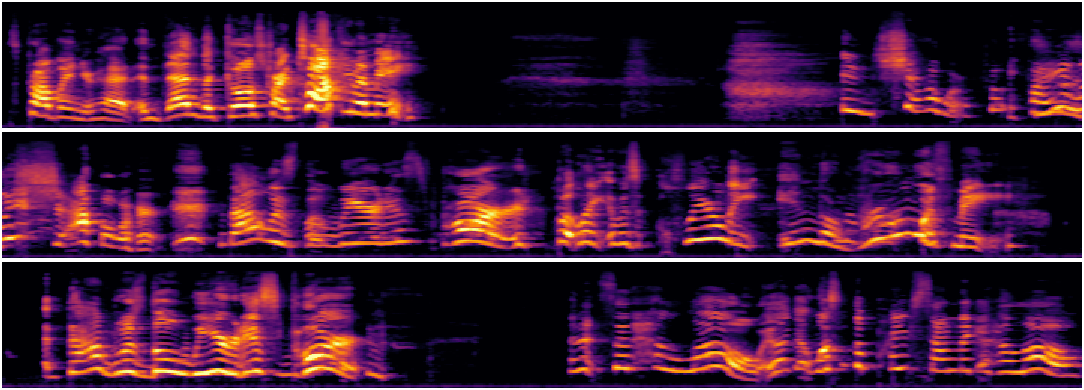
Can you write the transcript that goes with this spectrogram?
It's probably in your head. And then the ghost tried talking to me. In shower. Finally, Finally. shower. That was the weirdest part. But, like, it was clearly in the room with me. That was the weirdest part. And it said hello. Like it wasn't the pipe sounding like a hello.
